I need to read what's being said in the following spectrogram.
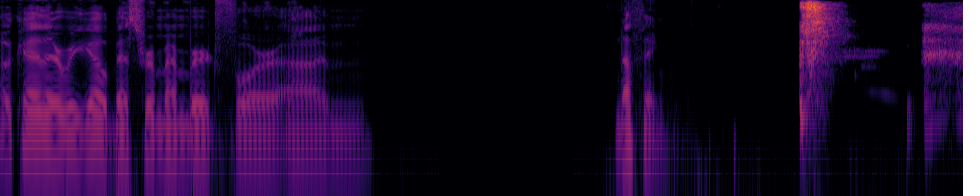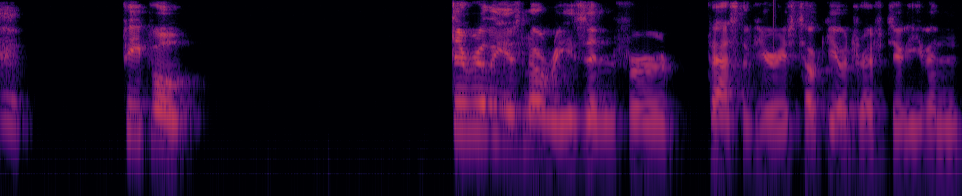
Okay, there we go. Best remembered for um, nothing. People there really is no reason for Fast and Furious Tokyo Drift to even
